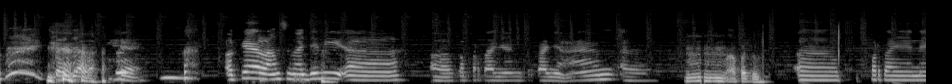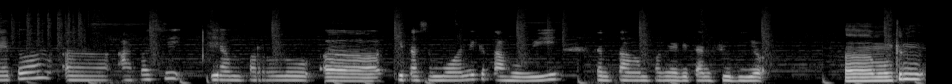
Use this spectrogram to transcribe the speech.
Kita aja. Oke. Oke, langsung aja nih eh, eh, ke pertanyaan-pertanyaan. Eh, Hmm, apa tuh? Eh, pertanyaannya itu eh, apa sih yang perlu eh, kita semua nih ketahui tentang pengeditan video? Eh, mungkin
